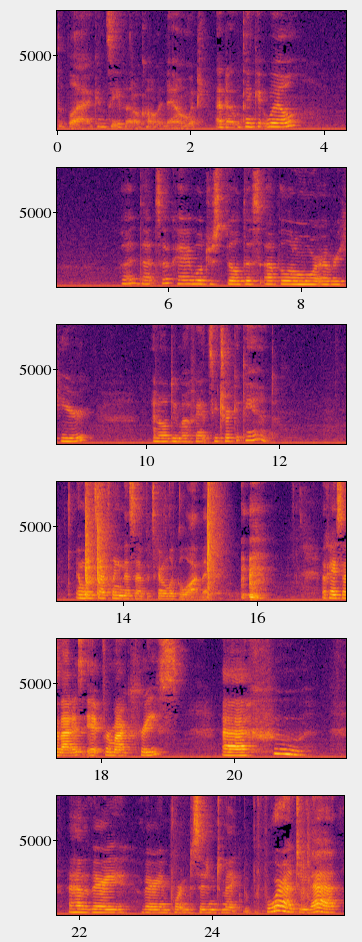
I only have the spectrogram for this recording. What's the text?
the black and see if that'll calm it down, which I don't think it will. But that's okay. We'll just build this up a little more over here and I'll do my fancy trick at the end. And once I clean this up, it's gonna look a lot better. okay, so that is it for my crease. Uh, whew, I have a very, very important decision to make. But before I do that,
